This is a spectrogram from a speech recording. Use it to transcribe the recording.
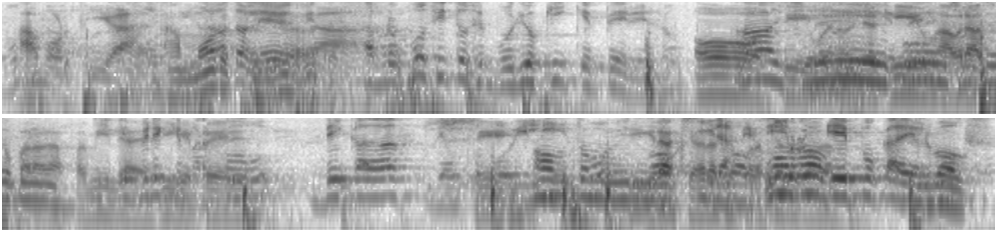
¿no? Amortigas. Amor. Otro nivel, Peter. A propósito se murió Quique Pérez, ¿no? Oh, Ay, sí, sí, bueno, y aquí un abrazo sí, para la familia Quique de Pérez que Quique marcó décadas de automovilismo, Automovilismo. Sí, gracias, y la gracias mejor época del box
